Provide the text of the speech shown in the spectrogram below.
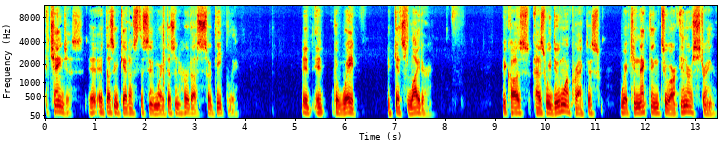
it changes. It, it, doesn't get us the same way. It doesn't hurt us so deeply. It, it, the weight, it gets lighter. Because as we do more practice, we're connecting to our inner strength,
